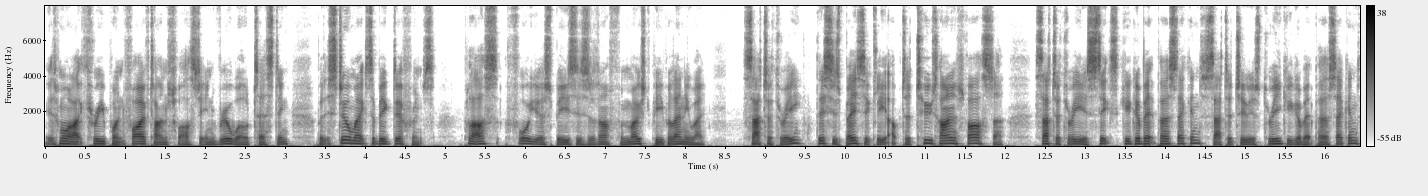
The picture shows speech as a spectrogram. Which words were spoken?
It's more like 3.5 times faster in real world testing, but it still makes a big difference. Plus, 4 USBs is enough for most people anyway. SATA 3, this is basically up to 2 times faster. SATA 3 is 6 gigabit per second, SATA 2 is 3 gigabit per second,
